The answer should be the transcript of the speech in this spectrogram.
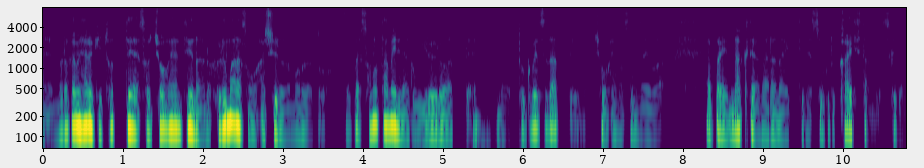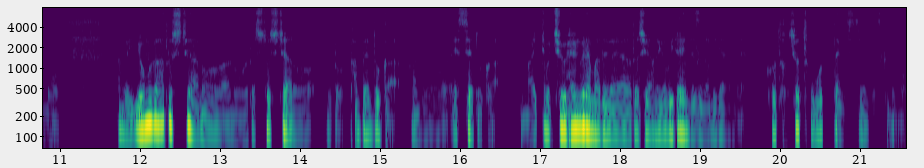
え村上春樹にとって、その長編っていうのはあのフルマラソンを走るようなものだと、やっぱりそのためになんかいろいろあって、ね、特別だっていう、ね、長編の存在は、やっぱりなくてはならないっていうね、そういうことを書いてたんですけども、なんか読む側として、あの、あの私としてあの、短編とか、あの、エッセイとか、まあ言っても中編ぐらいまでが私あの読みたいんですが、みたいなね、ことをちょっと思ったりするんですけども、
